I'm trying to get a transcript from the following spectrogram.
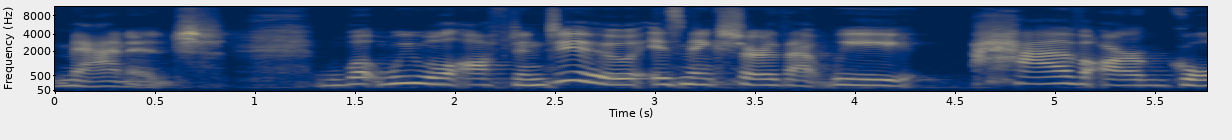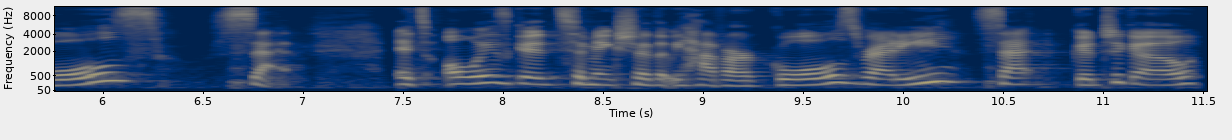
manage? What we will often do is make sure that we have our goals set. It's always good to make sure that we have our goals ready, set, good to go,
